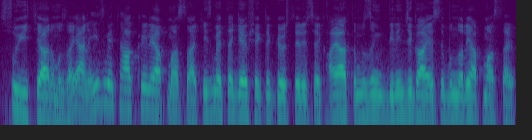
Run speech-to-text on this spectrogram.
su ihtiyarımızla. Yani hizmeti hakkıyla yapmazsak, hizmette gevşeklik gösterirsek, hayatımızın birinci gayesi bunları yapmazsak,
